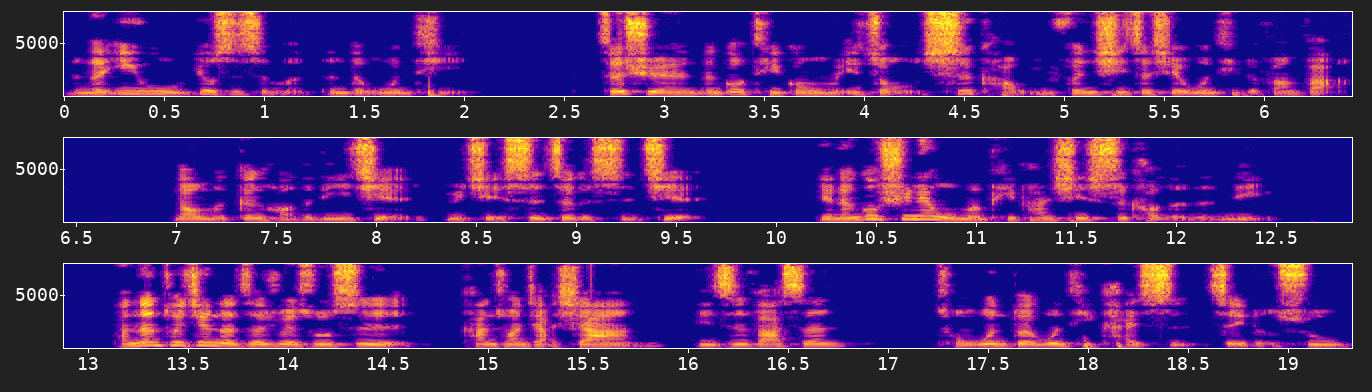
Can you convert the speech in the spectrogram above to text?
人的义务又是什么？等等问题，哲学能够提供我们一种思考与分析这些问题的方法，让我们更好地理解与解释这个世界，也能够训练我们批判性思考的能力。樊登推荐的哲学书是《看穿假象，理智发声：从问对问题开始》这本书。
